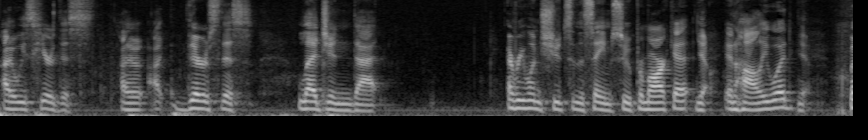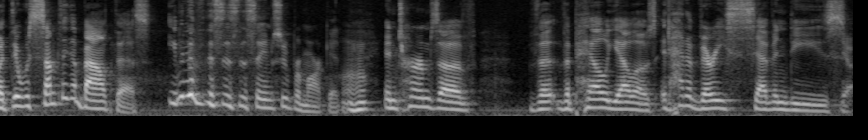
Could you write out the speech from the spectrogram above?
I always hear this. I, I, there's this legend that everyone shoots in the same supermarket Yeah. in Hollywood. Yeah. But there was something about this, even if this is the same supermarket, Mm-hmm. in terms of the the pale yellows. It had a very 70s Yeah.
